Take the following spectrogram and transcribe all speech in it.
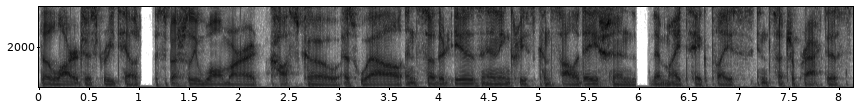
the largest retail, especially Walmart, Costco as well. And so there is an increased consolidation that might take place in such a practice.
